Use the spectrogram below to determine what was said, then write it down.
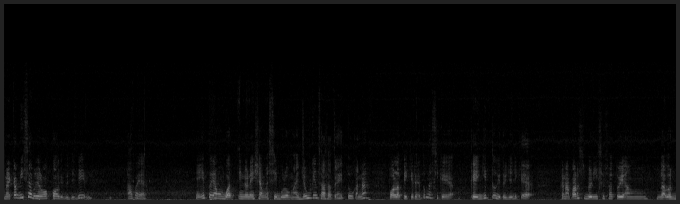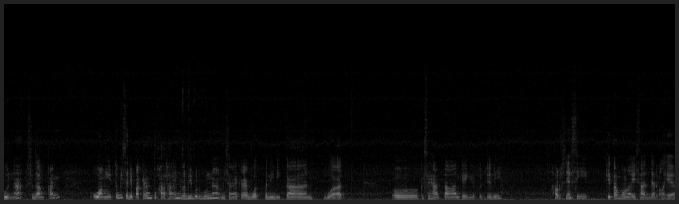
mereka bisa beli rokok gitu. Jadi apa ya ya itu yang membuat Indonesia masih belum maju mungkin salah satunya itu karena pola pikirnya itu masih kayak kayak gitu gitu. Jadi kayak kenapa harus beli sesuatu yang nggak berguna sedangkan uang itu bisa dipakai untuk hal-hal yang lebih berguna? Misalnya kayak buat pendidikan buat uh, kesehatan kayak gitu. Jadi harusnya sih kita mulai sadar lah ya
